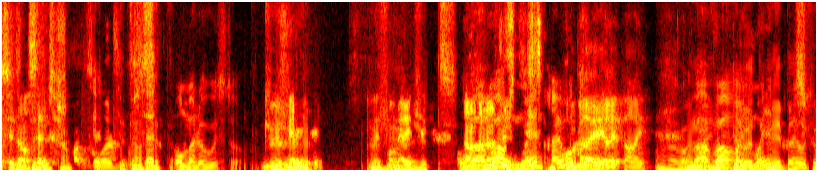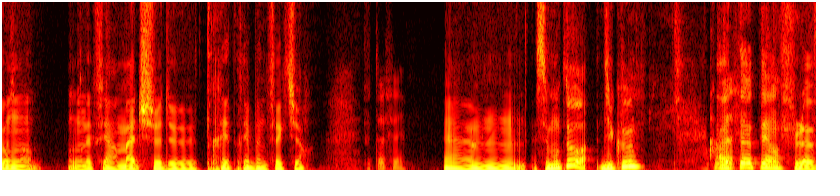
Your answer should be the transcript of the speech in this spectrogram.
c'était un 7, je crois. C'était un 7 pour Malo Gusto. mérité. On va avoir une moyenne très haute. progrès est réparé. On va avoir, une, moyenne très haute, mais parce qu'on on a fait un match de très très bonne facture. Tout à fait. C'est mon tour, du coup. un top et un flop.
